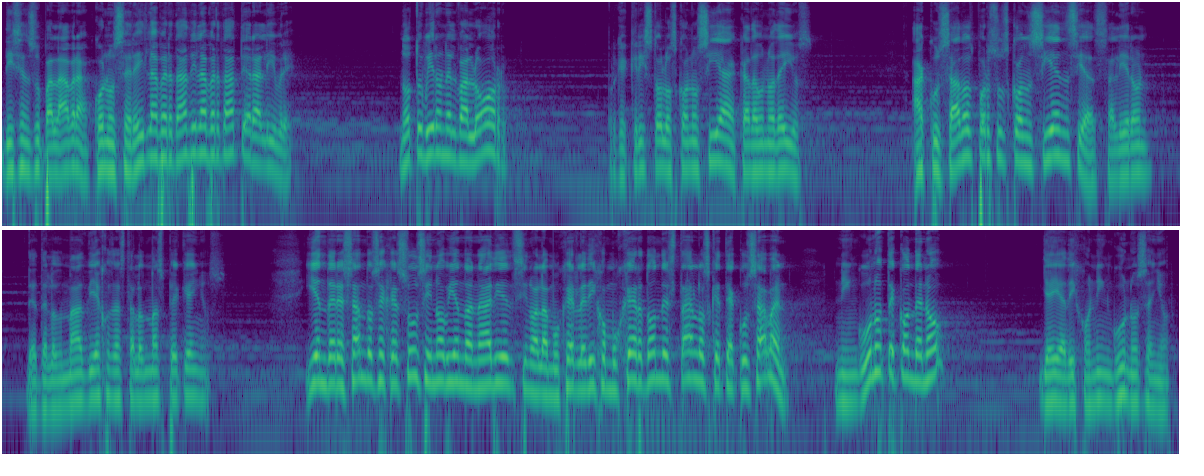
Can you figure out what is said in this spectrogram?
dice en su palabra, conoceréis la verdad y la verdad te hará libre. No tuvieron el valor, porque Cristo los conocía cada uno de ellos. Acusados por sus conciencias salieron desde los más viejos hasta los más pequeños. Y enderezándose Jesús y no viendo a nadie sino a la mujer, le dijo, mujer, ¿dónde están los que te acusaban? ¿Ninguno te condenó? Y ella dijo, ninguno, Señor.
